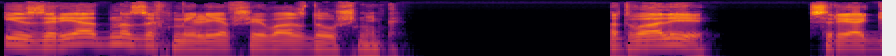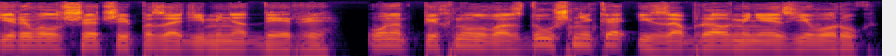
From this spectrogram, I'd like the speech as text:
изрядно захмелевший воздушник. «Отвали!» — среагировал шедший позади меня Дерри. Он отпихнул воздушника и забрал меня из его рук.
